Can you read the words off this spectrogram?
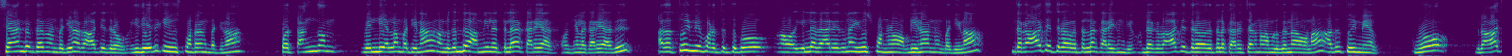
சேர்ந்தது தான் பார்த்தீங்கன்னா ராஜ திரவகம். இது எதுக்கு யூஸ் பண்ணுறாங்கன்னு பார்த்தீங்கன்னா இப்போ தங்கம் வெள்ளி எல்லாம் பார்த்தீங்கன்னா நம்மளுக்கு வந்து அமிலத்தில் கரையாது. ஓகேங்களா? கரையாது. அதை தூய்மைப்படுத்துறதுக்கோ இல்லை வேறு எதுனா யூஸ் பண்ணணும் அப்படின்னா பார்த்தீங்கன்னா இந்த ராஜ திரவகத்தில் கரைக்க முடியும். இந்த ராஜ திரவகத்தில் கரைச்சாங்கன்னா நம்மளுக்கு என்ன ஆகும்னா அது தூய்மையாகும். ஓ ராஜ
